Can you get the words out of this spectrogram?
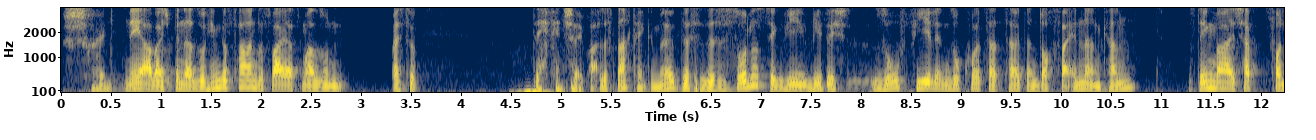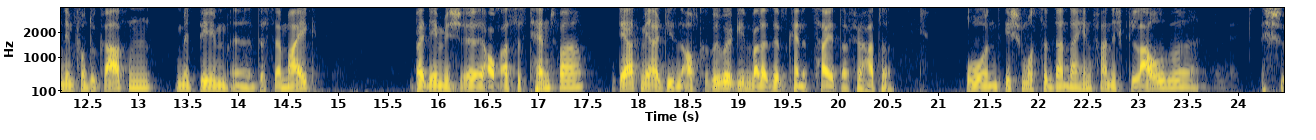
Scheiße. Nee, aber ich bin da so hingefahren. Das war erstmal so ein, weißt du, ich finde schon über alles nachdenken, ne? Das, das ist so lustig, wie, wie sich so viel in so kurzer Zeit dann doch verändern kann. Das Ding war, ich habe von dem Fotografen, mit dem, äh, das ist der Mike, bei dem ich äh, auch Assistent war, der hat mir halt diesen Auftrag rübergegeben, weil er selbst keine Zeit dafür hatte. Und ich musste dann dahin fahren. Ich glaube, ich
